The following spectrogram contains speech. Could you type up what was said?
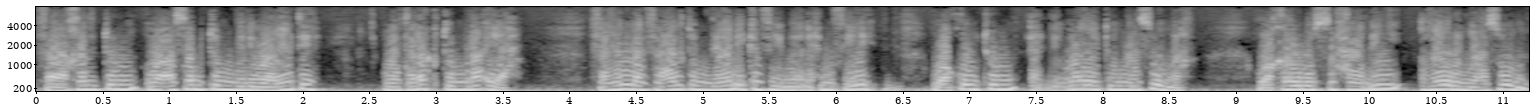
فأخذتم وأصبتم بروايته وتركتم رأيه. فهل فعلتم ذلك فيما نحن فيه؟ وقلتم الرواية معصومة وقول الصحابي غير معصوم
